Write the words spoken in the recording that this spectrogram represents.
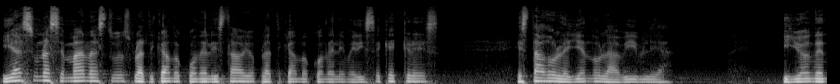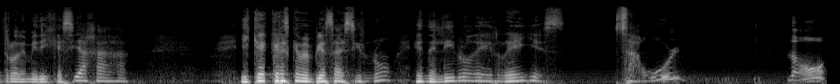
Y hace una semana estuvimos platicando con él y estaba yo platicando con él y me dice, ¿qué crees? He estado leyendo la Biblia. Y yo dentro de mí dije, sí, ajá, ajá. ¿Y qué crees que me empieza a decir? No, en el libro de Reyes, Saúl no,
